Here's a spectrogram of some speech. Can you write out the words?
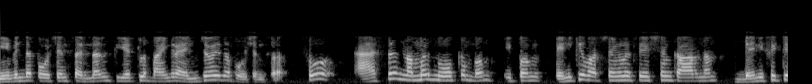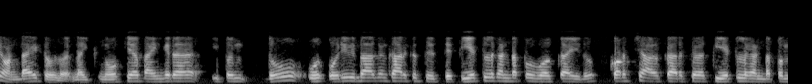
നിവിന്റെ പോർഷൻസ് എല്ലാവരും തിയേറ്ററിൽ ഭയങ്കര എൻജോയ് ചെയ്ത പോർഷൻസ് സോ ആസ് നമ്മൾ നോക്കുമ്പം ഇപ്പം എനിക്ക് വർഷങ്ങൾക്ക് ശേഷം കാരണം ബെനിഫിറ്റ് ഉണ്ടായിട്ടുള്ളൂ. ലൈക്ക് നോക്കിയാൽ ഭയങ്കര ഇപ്പം ദോ ഒരു വിഭാഗംകാർക്ക് തിയേറ്ററിൽ കണ്ടപ്പോൾ വർക്ക് ആയതു കുറച്ച് ആൾക്കാർക്ക് തിയേറ്ററിൽ കണ്ടപ്പം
